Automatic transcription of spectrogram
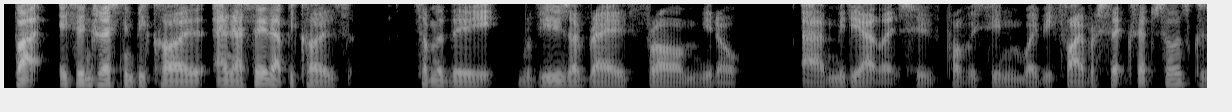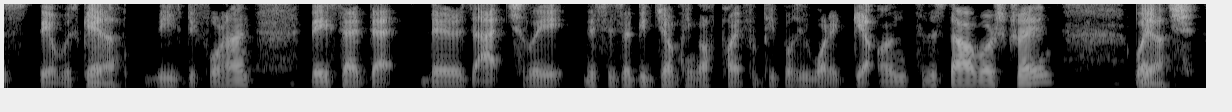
but it's interesting because, and I say that because some of the reviews I've read from you know uh, media outlets who've probably seen maybe five or six episodes because they always get Yeah. these beforehand. They said that there's actually this is a good jumping off point for people who want to get onto the Star Wars train, Yeah. which.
